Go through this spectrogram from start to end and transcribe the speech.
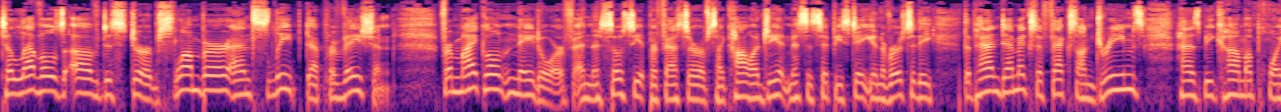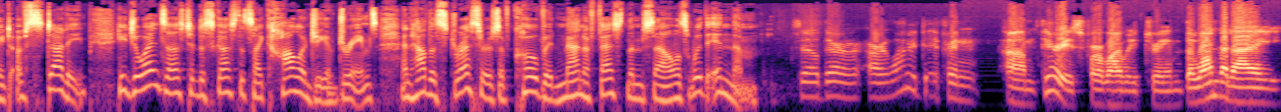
to levels of disturbed slumber and sleep deprivation. For Michael Nadorff, an associate professor of psychology at Mississippi State University, the pandemic's effects on dreams has become a point of study. He joins us to discuss the psychology of dreams and how the stressors of COVID manifest themselves within them? So there are a lot of different um, theories for why we dream. The one that I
